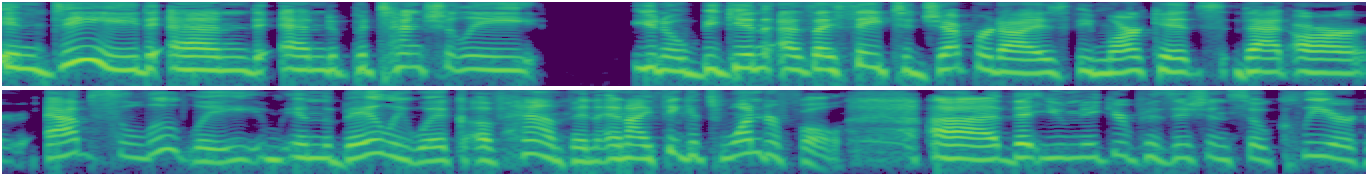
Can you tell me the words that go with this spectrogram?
Indeed, and and potentially you know begin as i say to jeopardize the markets that are absolutely in the bailiwick of hemp and, and i think it's wonderful uh, that you make your position so clear.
